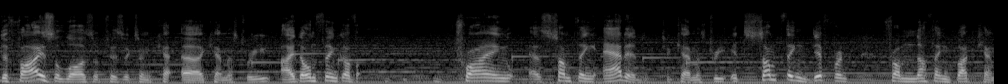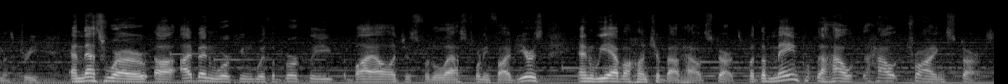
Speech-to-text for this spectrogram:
defies the laws of physics and che- uh, chemistry. I don't think of trying as something added to chemistry. It's something different from nothing but chemistry. And that's where uh, I've been working with a Berkeley biologist for the last 25 years, and we have a hunch about how it starts. But the main, how, how trying starts.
